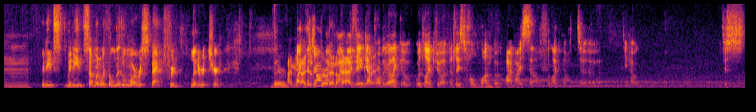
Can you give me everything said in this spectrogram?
Mm, We need we need someone with a little more respect for literature. They're I mean, Like I just throw it in a bag think I think anyway. I probably like would like to at least hold one book by myself, like not, uh, you know, just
